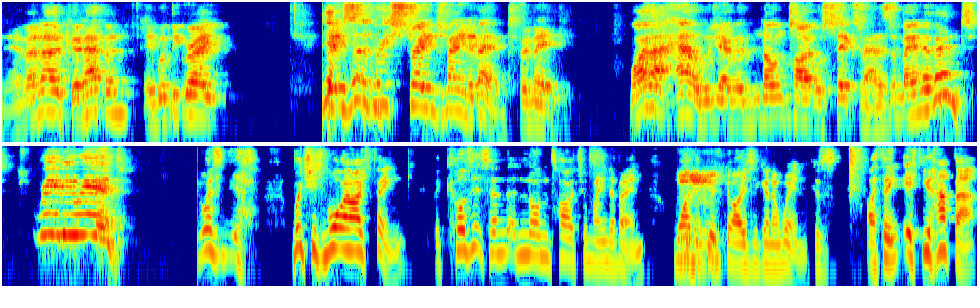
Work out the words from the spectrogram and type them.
You never know. Could happen. It would be great. Yeah, but it's 'cause a very strange main event for me. Why the hell would you have a non-title six man as a main event? It's really weird. It was, which is why I think because it's a, non-title main event, why Mhm. the good guys are going to win. Because I think if you have that,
